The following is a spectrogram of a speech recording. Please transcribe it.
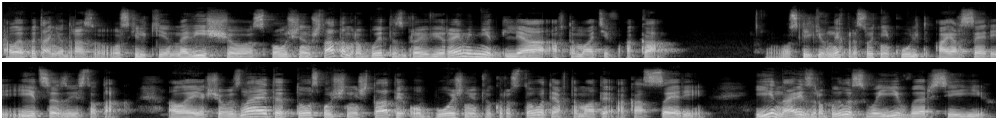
Але питання одразу, оскільки навіщо Сполученим Штатам робити збройові ремені для автоматів АК? Оскільки в них присутній культ AR серії, і це, звісно, так. Але якщо ви знаєте, то Сполучені Штати обожнюють використовувати автомати АК серії і навіть зробили свої версії їх.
